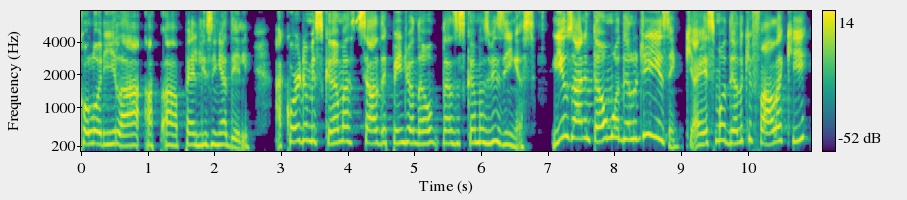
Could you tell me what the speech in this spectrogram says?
colorir lá a, a pelezinha dele. A cor de uma escama, se ela depende ou não das escamas vizinhas. E usar então o modelo de Easy, que é esse modelo que fala que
